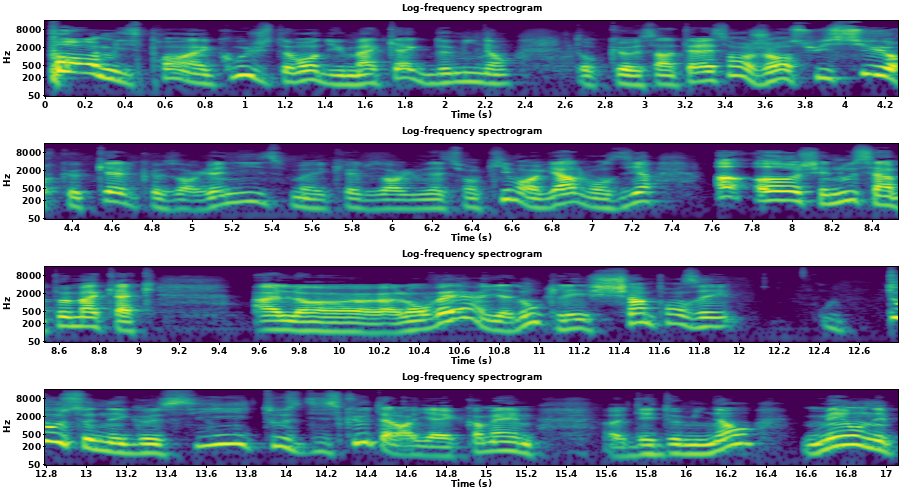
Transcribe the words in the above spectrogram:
POM, il se prend un coup, justement, du macaque dominant. Donc, euh, c'est intéressant. J'en suis sûr que quelques organismes et quelques organisations qui me regardent vont se dire, oh, oh, chez nous, c'est un peu macaque. À l'envers, il y a donc les chimpanzés tout se négocie, tout se discute. Alors il y a quand même euh, des dominants, mais on n'est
